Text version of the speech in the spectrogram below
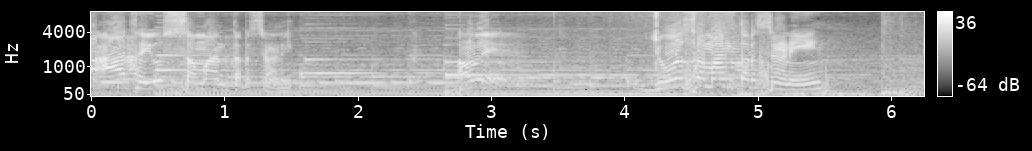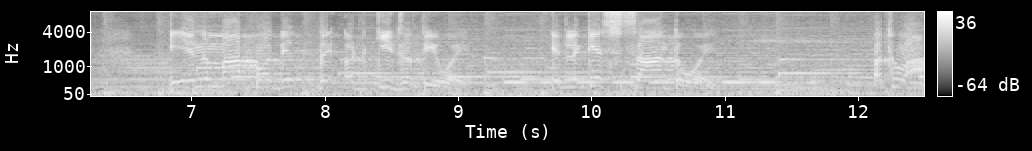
આ થયું સમાંતર શ્રેણી. હવે, જો સમાંતર શ્રેણી એનમાં પદે અટકી જતી હોય, એટલે કે શાંત હોય, અથવા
